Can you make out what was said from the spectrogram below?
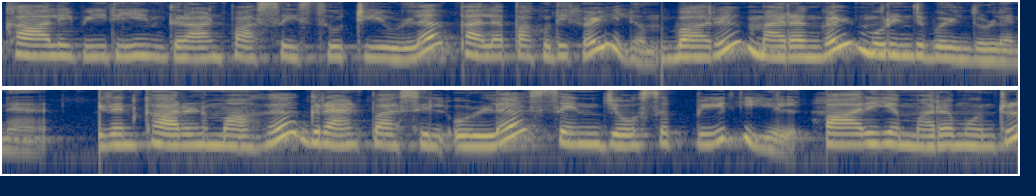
காலி வீதியின் கிராண்ட் பாஸை சுற்றியுள்ள பல பகுதிகளிலும் இவ்வாறு மரங்கள் முறிந்து வீழ்ந்துள்ளன. இதன் காரணமாக கிராண்ட் பாஸில் உள்ள சென்ட் ஜோசப் வீதியில் பாரிய மரம் ஒன்று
